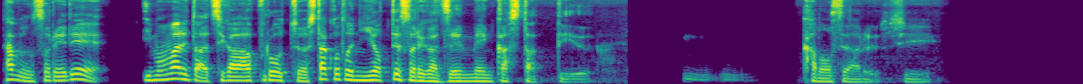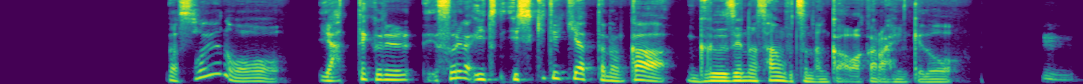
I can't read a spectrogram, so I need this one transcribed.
多分それで今までとは違うアプローチをしたことによってそれが全面化したっていう。可能性あるし、だそういうのをやってくれる、それが意意識的やったのか、偶然の産物なんかは分からへんけど、うん。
